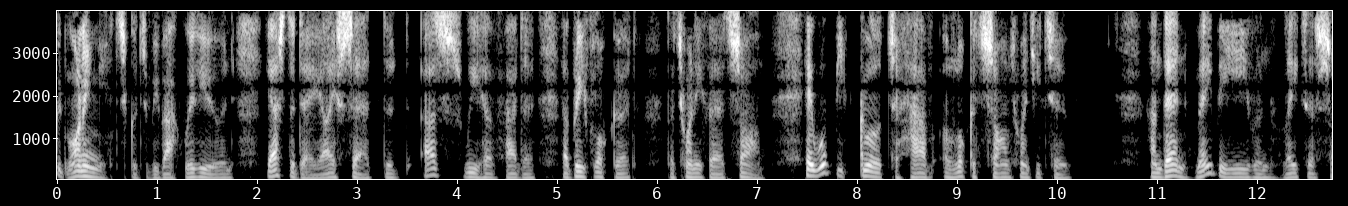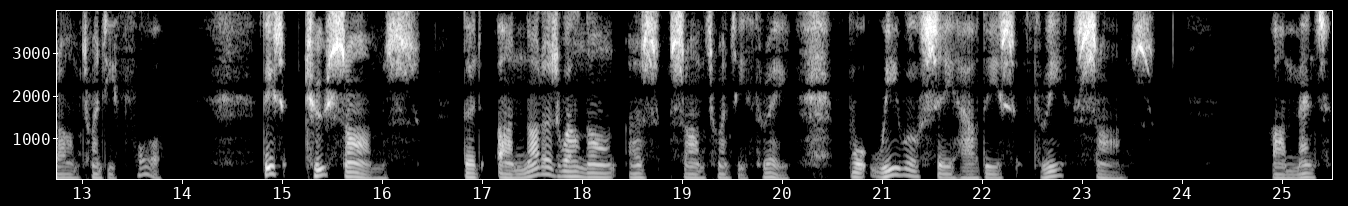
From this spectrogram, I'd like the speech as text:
Good morning. It's good to be back with you. And yesterday I said that as we have had a, a, brief look at the 23rd Psalm, it would be good to have a look at Psalm 22 and then maybe even later Psalm 24. These two Psalms that are not as well known as Psalm 23, but we will see how these three Psalms are meant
